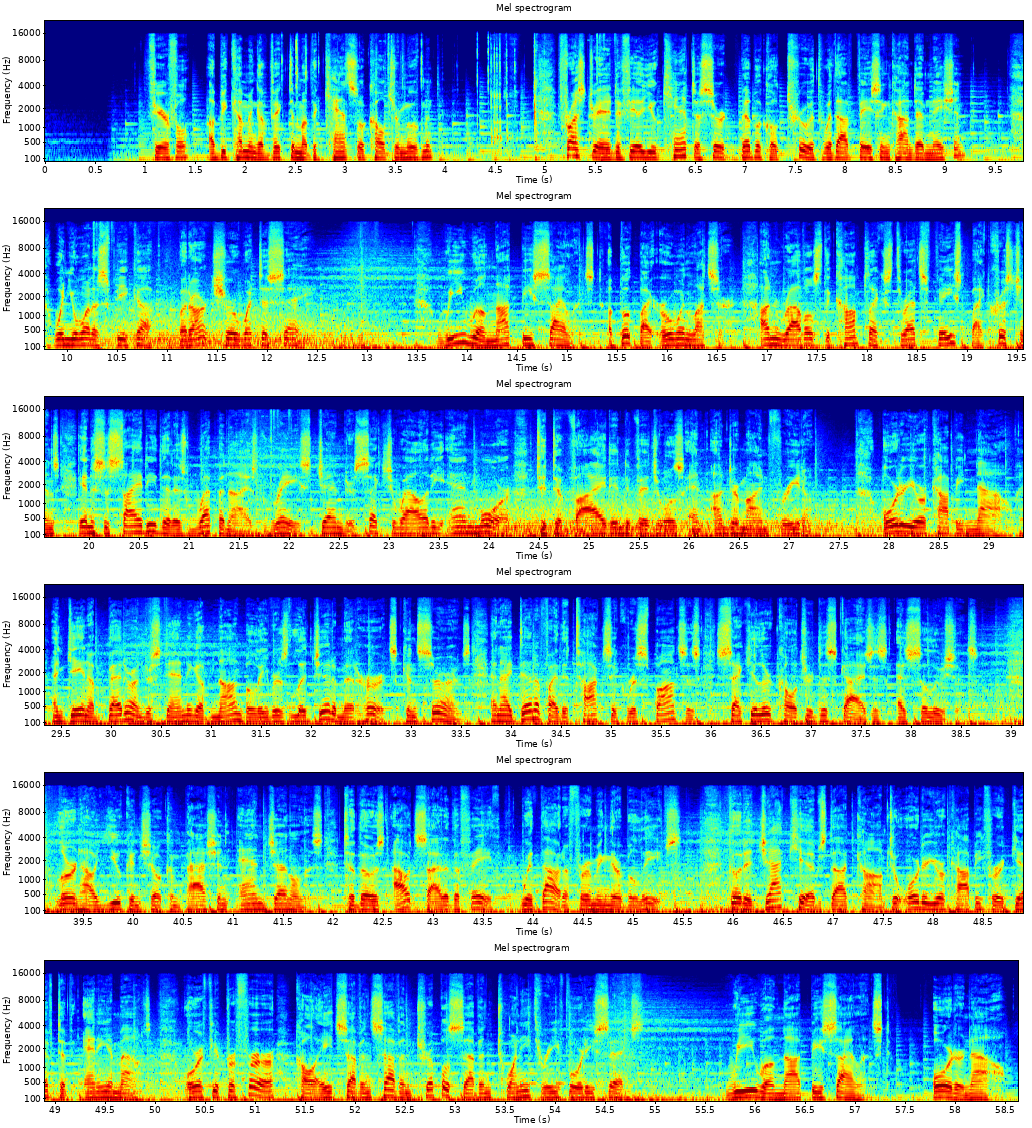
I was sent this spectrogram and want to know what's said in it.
Fearful of becoming a victim of the cancel culture movement? Frustrated to feel you can't assert biblical truth without facing condemnation? When you want to speak up but aren't sure what to say? We Will Not Be Silenced, a book by Erwin Lutzer, unravels the complex threats faced by Christians in a society that has weaponized race, gender, sexuality, and more to divide individuals and undermine freedom. Order your copy now and gain a better understanding of non believers' legitimate hurts, concerns, and identify the toxic responses secular culture disguises as solutions. Learn how you can show compassion and gentleness to those outside of the faith without affirming their beliefs. Go to jackhibbs.com to order your copy for a gift of any amount, or if you prefer, call 877 777 2346. We will not be silenced. Order now.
